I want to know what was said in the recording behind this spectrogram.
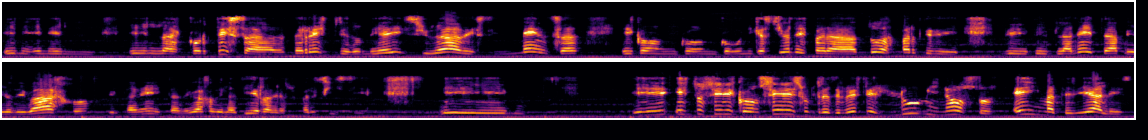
en, en, el, en la corteza terrestre donde hay ciudades inmensas eh, con, con, comunicaciones para todas partes de, del planeta, pero debajo del planeta, debajo de la Tierra, de la superficie. Eh, eh, estos seres con seres ultraterrestres luminosos e inmateriales,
